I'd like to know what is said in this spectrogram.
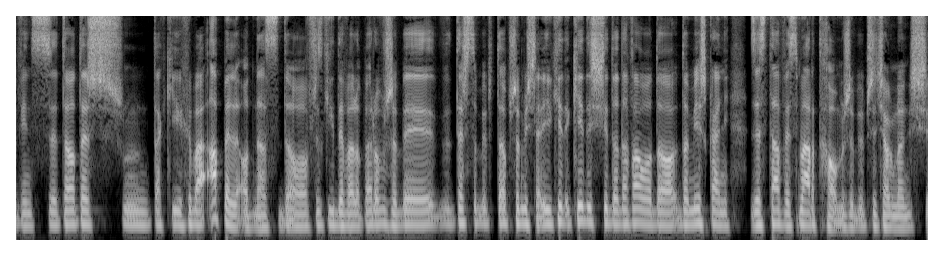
Więc to też taki chyba apel od nas do wszystkich deweloperów, żeby też sobie to przemyśleli. Kiedyś się dodawało do, do mieszkań zestawy smart home, żeby przyciągnąć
